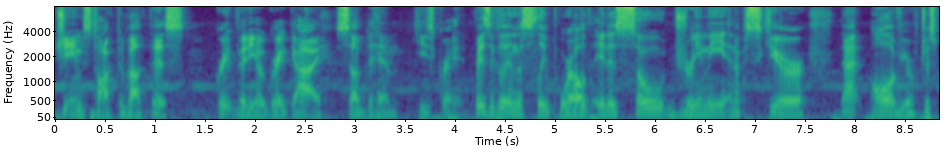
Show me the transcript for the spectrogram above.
James talked about this Great video, great guy, sub to him, he's great. Basically in the sleep world, it is so dreamy and obscure that all of your just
